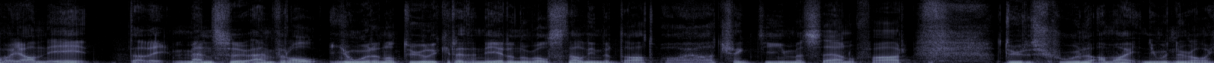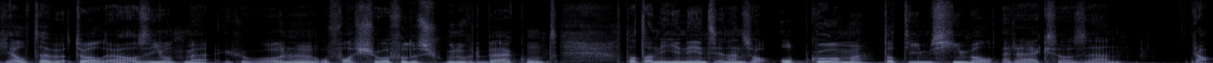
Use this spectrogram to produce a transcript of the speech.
Maar ja, nee. Dat, eh, mensen, en vooral jongeren natuurlijk, redeneren nogal snel inderdaad. Oh ja, check die met zijn of haar dure schoenen. Amai, die moet nogal geld hebben. Terwijl ja, als iemand met gewone of wat sjofele schoenen voorbij komt, dat dan niet ineens in hen zou opkomen dat die misschien wel rijk zou zijn. Ja,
